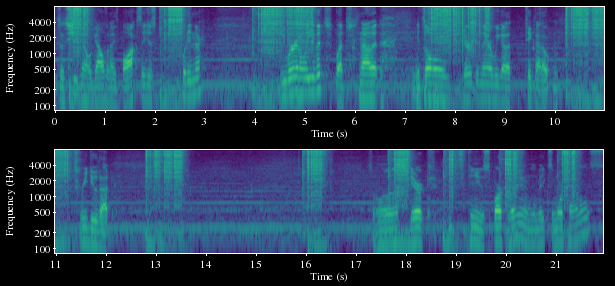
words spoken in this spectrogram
it's a sheet metal galvanized box they just put in there. We were gonna leave it, but now that it's all dirt in there, we gotta take that out and redo that. So let Derek continue to spark away and we'll make some more panels.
